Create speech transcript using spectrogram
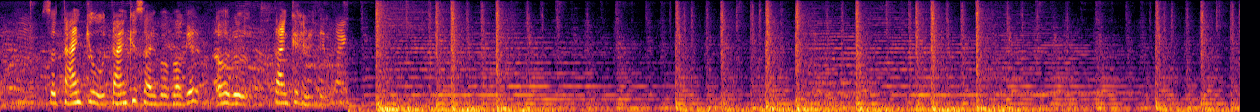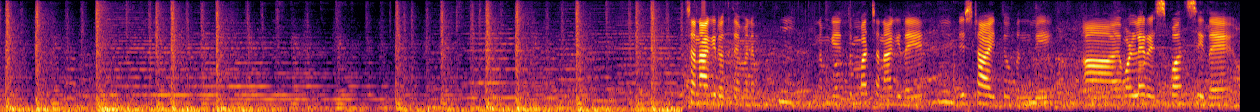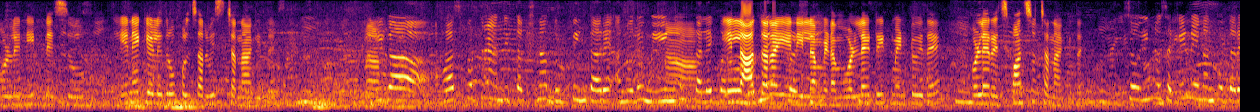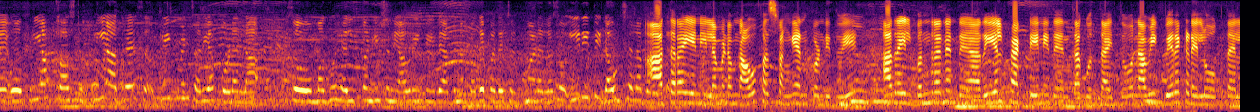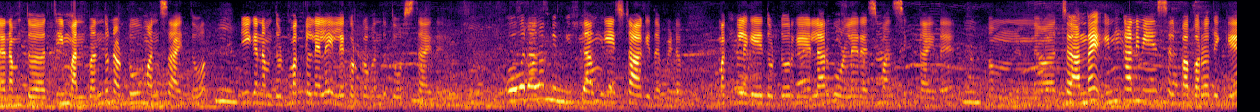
so thank you thank you ಸಾಯಿಬಾಬಾಗೆ ಅವರು ಥ್ಯಾಂಕ್ ಯು ಹೇಳ್ತೀನಿ ಚೆನ್ನಾಗಿರುತ್ತೆ ಮೇಡಮ್. ನಮಗೆ ತುಂಬ ಚೆನ್ನಾಗಿದೆ. ಇಷ್ಟ ಆಯಿತು ಬಂದ್ವಿ. ಒಳ್ಳೆ ರೆಸ್ಪಾನ್ಸ್ ಇದೆ ಒಳ್ಳೆ ನೀಟ್ನೆಸ್ಸು ಏನೇ ಕೇಳಿದ್ರು ಫುಲ್ ಸರ್ವಿಸ್ ಚೆನ್ನಾಗಿದೆ. ಈಗ ಆಸ್ಪತ್ರೆ ಅಂದಿದ ತಕ್ಷಣ ದುಡ್ಡು ತಿಂತಾರೆ ಅನ್ನೋದೇ ಮೇನ್ ತಲೆಗೆ ಇಲ್ಲ ಆ ಥರ ಏನಿಲ್ಲ. ಮೇಡಮ್ ಒಳ್ಳೆ ಟ್ರೀಟ್ಮೆಂಟು ಇದೆ ಒಳ್ಳೆ ರೆಸ್ಪಾನ್ಸು ಚೆನ್ನಾಗಿದೆ. ಸೊ ಇನ್ನು ಸೆಕೆಂಡ್ ಏನು ಅನ್ಕೋತಾರೆ oh free of cost free ಆದರೆ ಟ್ರೀಟ್ಮೆಂಟ್ ಸರಿಯಾಗಿ ಕೊಡಲ್ಲ. ಸೊ ಮಗು ಹೆಲ್ತ್ ಕಂಡೀಷನ್ ಯಾವ ರೀತಿ ಇದೆ ಅದನ್ನ ಪದೇ ಪದೇ ಚೆಕ್ ಮಾಡಲ್ಲ. ಸೊ ಈ ರೀತಿ ಡೌಟ್ಸ್ ಎಲ್ಲ ಆ ತರ ಥರ ಏನಿಲ್ಲ ಮೇಡಮ್ ನಾವು ಫಸ್ಟ್ ಹಂಗೆ ಅನ್ಕೊಂಡಿದ್ವಿ. ಆದರೆ ಇಲ್ಲಿ ಬಂದ್ರೆ ರಿಯಲ್ ಫ್ಯಾಕ್ಟ್ ಏನಿದೆ ಅಂತ ಗೊತ್ತಾಯಿತು. ನಾವೀಗ ಬೇರೆ ಕಡೆ ಎಲ್ಲೂ ಹೋಗ್ತಾ ಇಲ್ಲ. ನಮ್ಮದು ಟೀಮ್ ಮನ್ ಬಂದು ನಾವು ಟೂ ಮಂತ್ಸ್ ಆಯಿತು. ಈಗ ನಮ್ಮ ದೊಡ್ಡ ಮಕ್ಕಳನ್ನೆಲ್ಲ ಇಲ್ಲೇ ಕರ್ಕೊಬಂದು ತೋರಿಸ್ತಾ ಇದೆ. ನಮ್ಗೆ ಇಷ್ಟ ಆಗಿದೆ? ಮೇಡಮ್ ಮಕ್ಕಳಿಗೆ ದೊಡ್ಡವ್ರಿಗೆ ಎಲ್ಲರಿಗೂ ಒಳ್ಳೆ ರೆಸ್ಪಾನ್ಸ್ ಸಿಗ್ತಾ ಇದೆ. ಅಂದ್ರೆ ಇನ್ಕನ್ವೀನಿಯನ್ಸ್ ಸ್ವಲ್ಪ ಬರೋದಕ್ಕೆ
